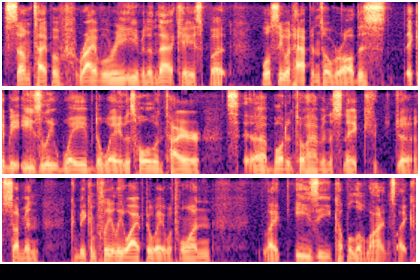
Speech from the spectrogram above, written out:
some type of rivalry even in that case, but we'll see what happens overall. This it could be easily waved away. This whole entire uh, having a snake uh, summon could be completely wiped away with one like easy couple of lines like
